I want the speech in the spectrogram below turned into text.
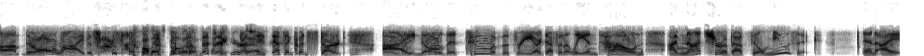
Um, they're all alive as far as I Oh, that's good. I'm glad to hear that. That's a good start. I know that two of the three are definitely in town. I'm not sure about Phil Musick. And I,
